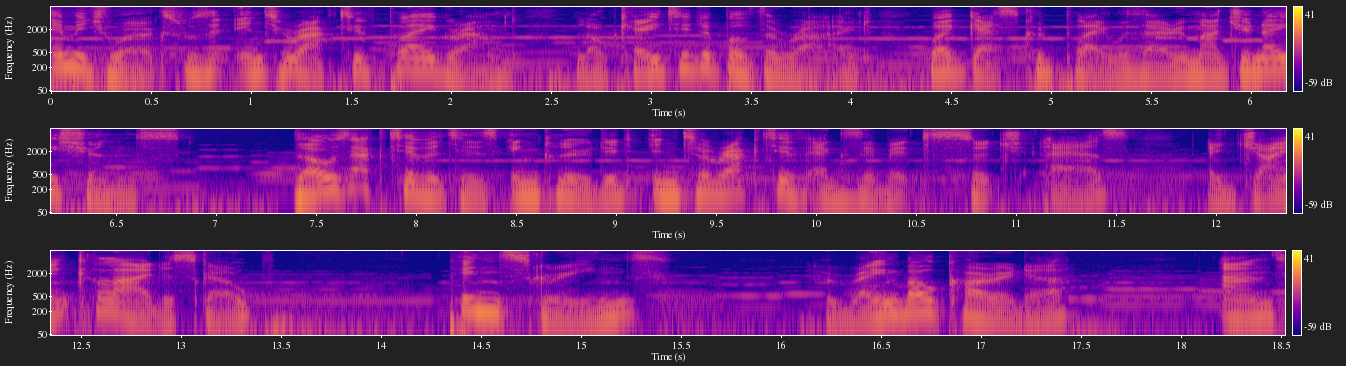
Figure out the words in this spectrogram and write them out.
ImageWorks was an interactive playground located above the ride where guests could play with their imaginations. Those activities included interactive exhibits such as a giant kaleidoscope, pin screens, a rainbow corridor, and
